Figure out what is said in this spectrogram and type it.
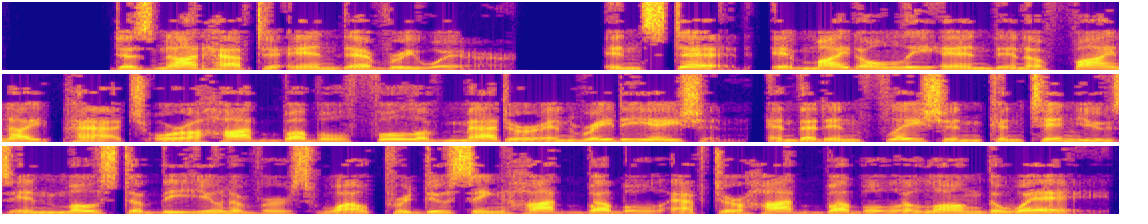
does not have to end everywhere. Instead, it might only end in a finite patch or a hot bubble full of matter and radiation, and that inflation continues in most of the universe while producing hot bubble after hot bubble along the way.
